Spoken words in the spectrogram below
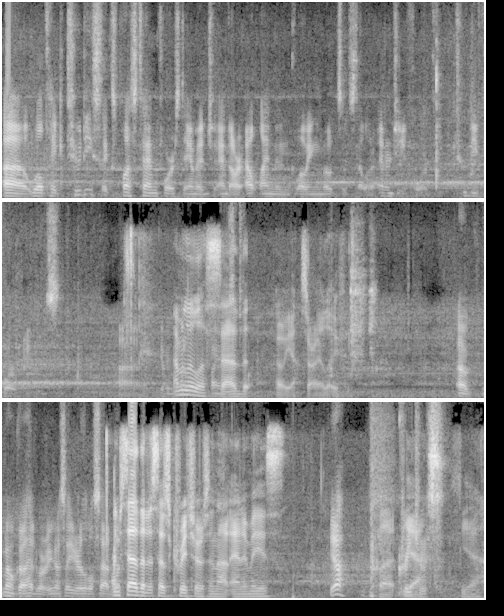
Uh, will take 2d6 plus 10 force damage and are outlined in glowing motes of stellar energy for 2d4 rounds. Uh, I'm a little sad that. 20. Oh yeah, sorry, I let you. Finish. Oh, no, go ahead. What were you going to say? You're a little sad. I'm What? sad that it says creatures and not enemies, Yeah. but Creatures. Yeah. yeah.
